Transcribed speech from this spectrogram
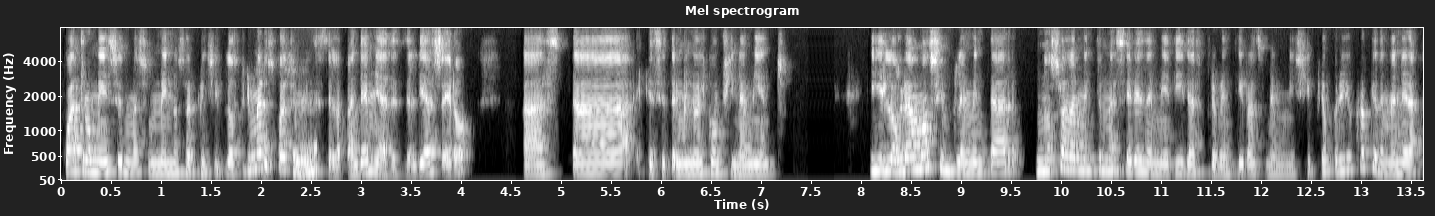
cuatro meses más o menos al principio, los primeros cuatro meses de la pandemia, desde el día cero hasta que se terminó el confinamiento. Y logramos implementar no solamente una serie de medidas preventivas en el municipio, pero yo creo que de manera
